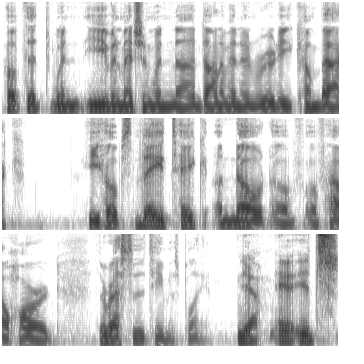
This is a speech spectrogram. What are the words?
hoped that when he even mentioned when uh, Donovan and Rudy come back, he hopes they take a note of of how hard the rest of the team is playing. Yeah, it's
